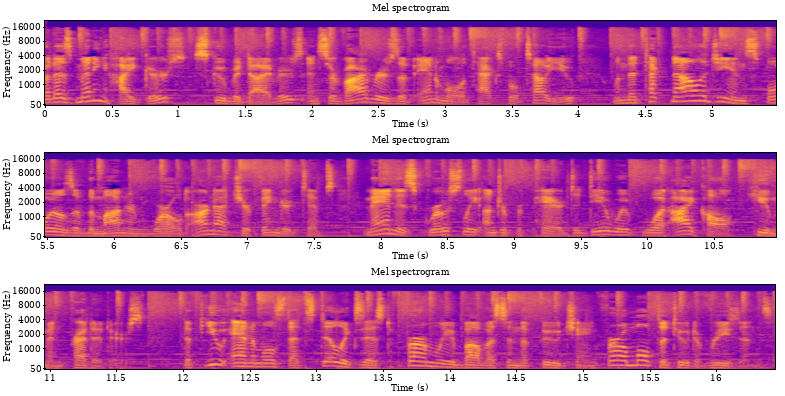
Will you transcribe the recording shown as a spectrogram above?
but as many hikers, scuba divers, and survivors of animal attacks will tell you, when the technology and spoils of the modern world aren't at your fingertips, man is grossly underprepared to deal with what I call human predators. The few animals that still exist firmly above us in the food chain for a multitude of reasons.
